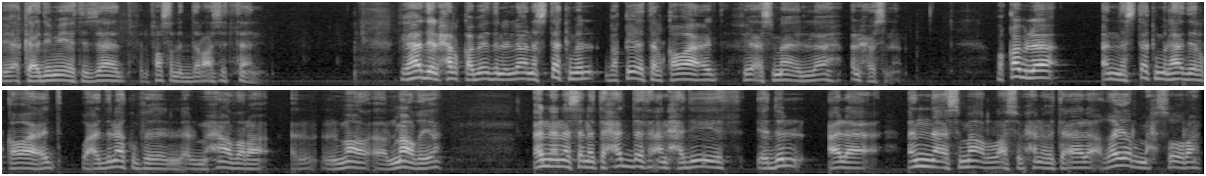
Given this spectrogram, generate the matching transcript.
في أكاديمية زاد في الفصل الدراسي الثاني. في هذه الحلقة بإذن الله نستكمل بقية القواعد في أسماء الله الحسنى. وقبل أن نستكمل هذه القواعد وعدناكم في المحاضرة الماضية أننا سنتحدث عن حديث يدل على أن أسماء الله سبحانه وتعالى غير محصورة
